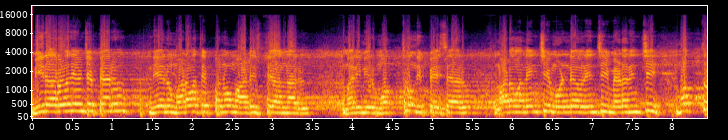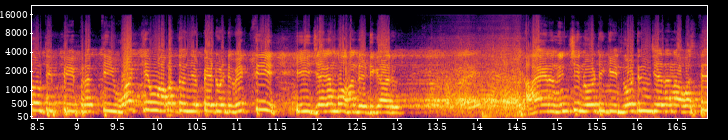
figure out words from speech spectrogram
మీరు ఆ రోజు ఏం చెప్పారు? నేను మడవ తిప్పను మాటిస్తే అన్నారు. మరి మీరు మొత్తం తిప్పేశారు. మడవ నుంచి మొండెవ నుంచి మెడ నుంచి మొత్తం తిప్పి ప్రతి వాక్యం అబద్ధం చెప్పేటువంటి వ్యక్తి ఈ జగన్మోహన్ రెడ్డి గారు. ఆయన నుంచి నోటికి నోటి నుంచి ఏదైనా వస్తే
